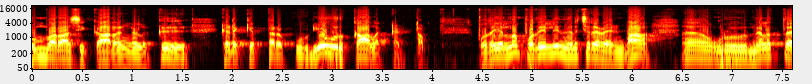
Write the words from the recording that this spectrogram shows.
கும்பராசிக்காரங்களுக்கு கிடைக்கப்பெறக்கூடிய ஒரு காலகட்டம். புதையல்லாம் புதையலையும் நினச்சிட வேண்டாம். ஒரு நிலத்தை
